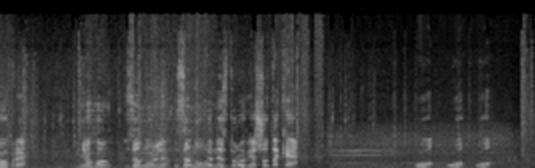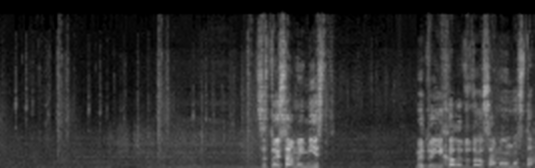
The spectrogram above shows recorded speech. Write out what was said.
Добре. В нього зануле, занулене здоров'я, що таке? О, о, о. Це той самий міст? Ми доїхали до того самого моста.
